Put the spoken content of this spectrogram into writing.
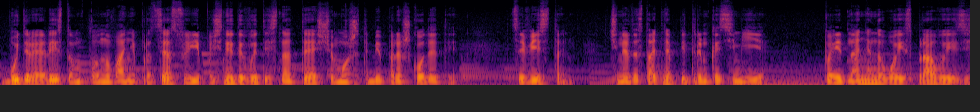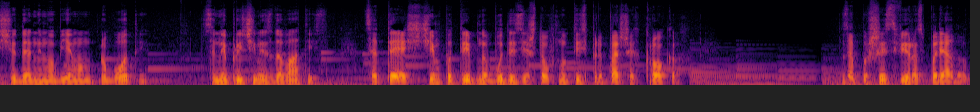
Будь реалістом в плануванні процесу і почни дивитись на те, що може тобі перешкодити. Це відстань чи недостатня підтримка сім'ї, поєднання нової справи зі щоденним об'ємом роботи. Це не причини здаватись, це те, з чим потрібно буде зіштовхнутись при перших кроках. Запиши свій розпорядок.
